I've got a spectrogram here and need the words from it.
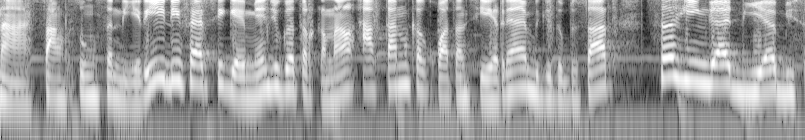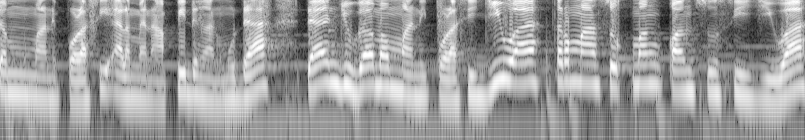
Nah, Samsung sendiri di versi gamenya juga terkenal akan kekuatan sihirnya yang begitu besar sehingga dia bisa memanipulasi elemen api dengan mudah dan juga memanipulasi jiwa termasuk mengkonsumsi jiwa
